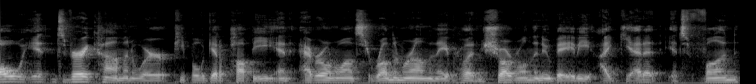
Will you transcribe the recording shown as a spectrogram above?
oh, it's very common where people get a puppy and everyone wants to run them around the neighborhood and show everyone the new baby. I get it, it's fun.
